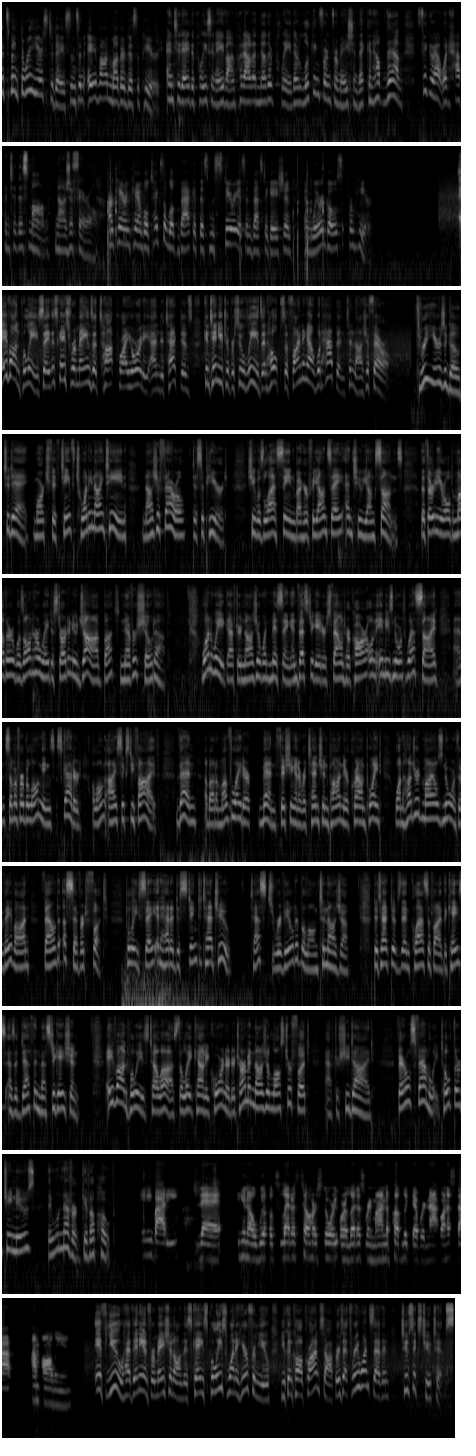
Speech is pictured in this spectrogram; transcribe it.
It's been three years today since an Avon mother disappeared. And today the police in Avon put out another plea. They're looking for information that can help them figure out what happened to this mom, Najah Ferrell. Our Karen Campbell takes a look back at this mysterious investigation and where it goes from here. Avon police say this case remains a top priority and detectives continue to pursue leads in hopes of finding out what happened to Najah Ferrell. Three years ago today, March 15, 2019, Najah Ferrell disappeared. She was last seen by her fiance and two young sons. The 30 year old mother was on her way to start a new job, but never showed up. One week after Najah went missing, investigators found her car on Indy's northwest side and some of her belongings scattered along I 65. Then, about a month later, men fishing in a retention pond near Crown Point, 100 miles north of Avon, found a severed foot. Police say it had a distinct tattoo. Tests revealed it belonged to Najah. Detectives then classified the case as a death investigation. Avon police tell us the Lake County coroner determined Najah lost her foot after she died. Ferrell's family told 13 News they will never give up hope. Anybody that you know will let us tell her story or let us remind the public that we're not going to stop, I'm all in. If you have any information on this case, police want to hear from you. You can call Crime Stoppers at 317 262 TIPS.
